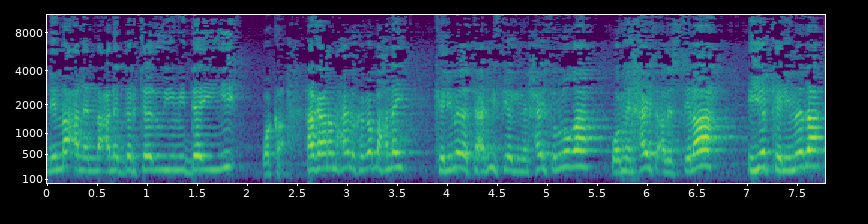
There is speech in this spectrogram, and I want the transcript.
limacnan macna darteed u yimiday. Halkaana maxaynu kaga baxnay kelimada tacriifkeegi min xayu luga wa min xayu alisilaax iyo kelimada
